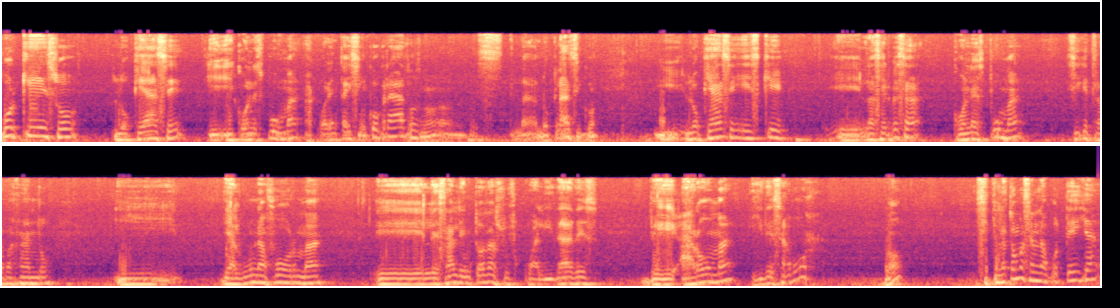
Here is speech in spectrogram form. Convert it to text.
Porque eso lo que hace, y, con espuma a 45 grados, ¿no? Es lo clásico. Y lo que hace es que eh, la cerveza con la espuma sigue trabajando y de alguna forma eh, le salen todas sus cualidades de aroma y de sabor, ¿no? Si te la tomas en la botella,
